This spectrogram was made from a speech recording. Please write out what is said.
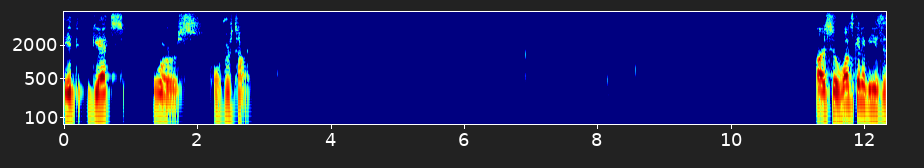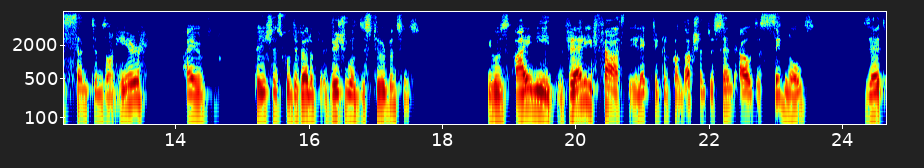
it gets worse over time. All right, so what's gonna be the symptoms on here? I have patients will develop visual disturbances because I need very fast electrical conduction to send out the signals that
